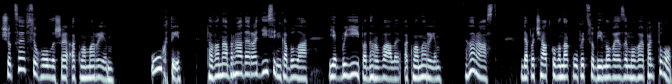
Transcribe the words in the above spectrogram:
що це всього лише аквамарин. Ух ти! Та вона б рада радісінька була, якби їй подарували аквамарин. Гаразд, для початку вона купить собі нове зимове пальто.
